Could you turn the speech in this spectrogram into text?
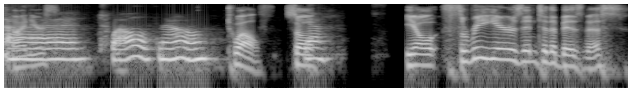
nine uh, years 12 now 12 so yeah. you know three years into the business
